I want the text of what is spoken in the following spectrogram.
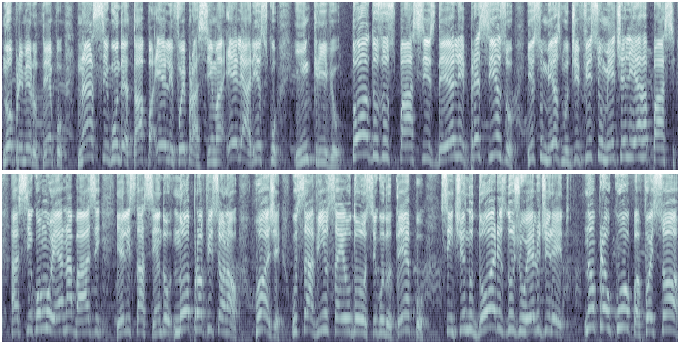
no primeiro tempo. Na segunda etapa, ele foi para cima, ele arisco e incrível. Todos os passes dele preciso. Isso mesmo, dificilmente ele erra passe. Assim como é na base, ele está sendo no profissional. Roger, o Savinho saiu do segundo tempo sentindo dores do joelho direito. Não preocupa, foi só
